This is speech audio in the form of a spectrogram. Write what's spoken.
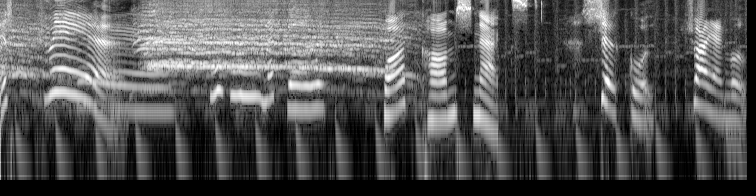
is square. Woohoo! Let's go. What comes next? Circle, triangle,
